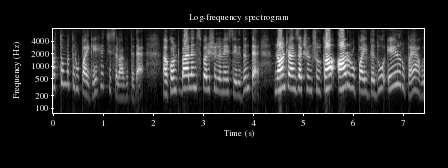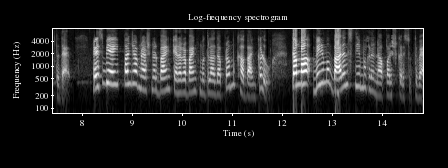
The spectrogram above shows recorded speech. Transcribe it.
ಹತ್ತೊಂಬತ್ತು ರೂಪಾಯಿಗೆ ಹೆಚ್ಚಿಸಲಾಗುತ್ತಿದೆ. ಅಕೌಂಟ್ ಬ್ಯಾಲೆನ್ಸ್ ಪರಿಶೀಲನೆ ಸೇರಿದಂತೆ ನಾನ್ ಟ್ರಾನ್ಸಾಕ್ಷನ್ ಶುಲ್ಕ ಆರು ರೂಪಾಯಿ ಇದ್ದದ್ದು ಏಳು ರೂಪಾಯಿ ಆಗುತ್ತದೆ. SBI, Punjab national bank, Canara bank ಮೊದಲಾದ ಪ್ರಮುಖ ಬ್ಯಾಂಕ್ಗಳು ತಮ್ಮ ಮಿನಿಮಮ್ ಬ್ಯಾಲೆನ್ಸ್ ನಿಯಮಗಳನ್ನು ಪರಿಷ್ಕರಿಸುತ್ತಿವೆ.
